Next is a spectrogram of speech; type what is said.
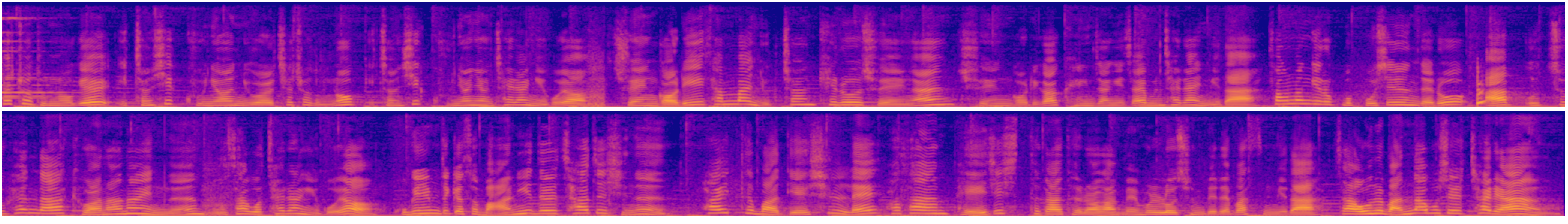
최초 등록일 2019년 6월 최초 등록 2019년형 차량이고요. 주행거리 36,000km 주행한 주행거리가 굉장히 짧은 차량입니다. 성능 기록부 보시는 대로 앞 우측 휀다 교환 하나 있는 무사고 차량이고요. 고객님들께서 많이들 찾으시는 화이트 바디의 실내 화사한 베이지 시트가 들어간 매물로 준비를 해봤습니다. 자 오늘 만나보실 차량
